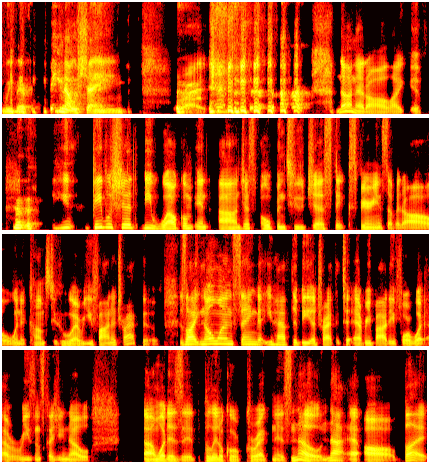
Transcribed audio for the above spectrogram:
we there be no shame. Right. None at all. Like if you people should be welcome and uh, just open to just the experience of it all when it comes to whoever you find attractive. It's like no one's saying that you have to be attracted to everybody for whatever reasons, because you know uh, what is it political correctness no not at all but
